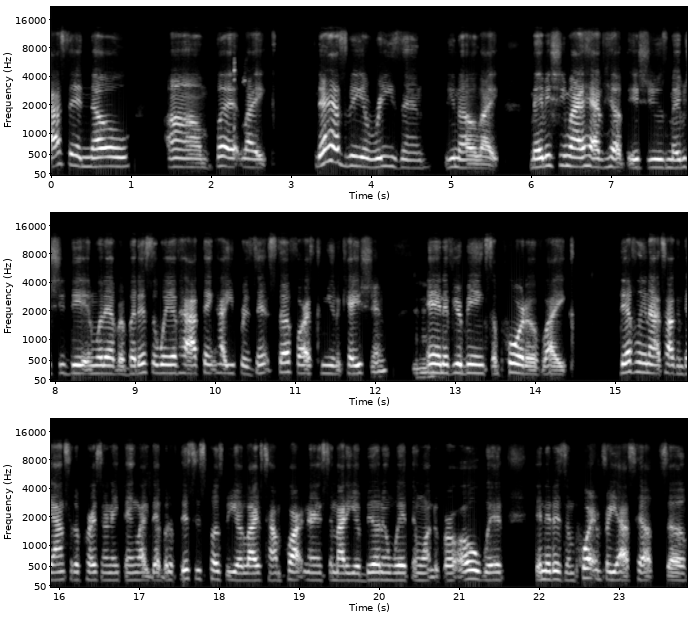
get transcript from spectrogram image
I said no, um, but like there has to be a reason, you know, like maybe she might have health issues, maybe she didn't, whatever. But it's a way of how I think how you present stuff, as as communication, mm-hmm. and if you're being supportive, like definitely not talking down to the person or anything like that. But if this is supposed to be your lifetime partner and somebody you're building with and want to grow old with, then it is important for y'all's health. So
